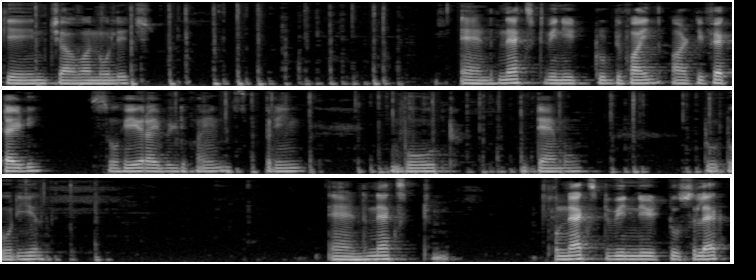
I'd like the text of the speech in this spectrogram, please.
gain java knowledge. And next we need to define artifact id so here i will define spring boot demo tutorial. And next so next we need to select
